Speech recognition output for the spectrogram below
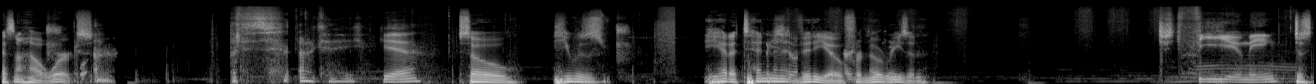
That's not how it works. okay. Yeah. So he was he had a 10 minute video for no reason, Just fuming. just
